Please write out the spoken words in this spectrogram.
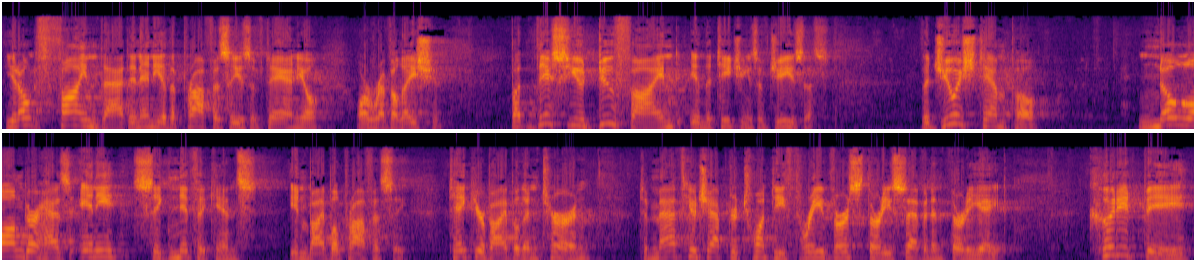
You don't find that in any of the prophecies of Daniel or Revelation. But this you do find in the teachings of Jesus. The Jewish temple no longer has any significance in Bible prophecy. Take your Bible and turn to Matthew chapter 23, verse 37 and 38. Could it be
